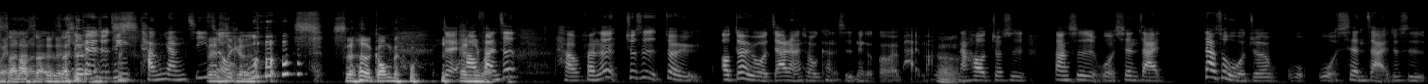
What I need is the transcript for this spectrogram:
算了算了，你可以去听唐阳鸡酒屋 十二宫的。对，好，反正好，反正就是对于哦，对于我家人来说，我可能是那个乖乖牌嘛。嗯。然后就是，但是我现在，但是我觉得我我现在就是。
